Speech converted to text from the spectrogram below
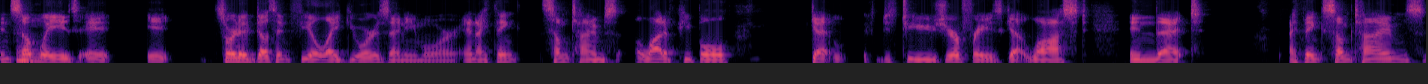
in mm. some mm-hmm. ways it it sort of doesn't feel like yours anymore and i think sometimes a lot of people get just to use your phrase get lost in that i think sometimes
